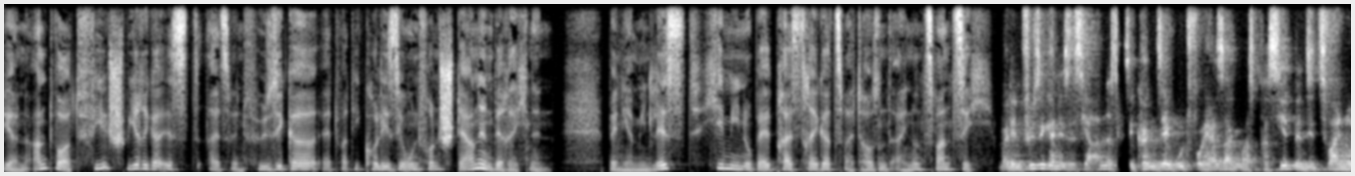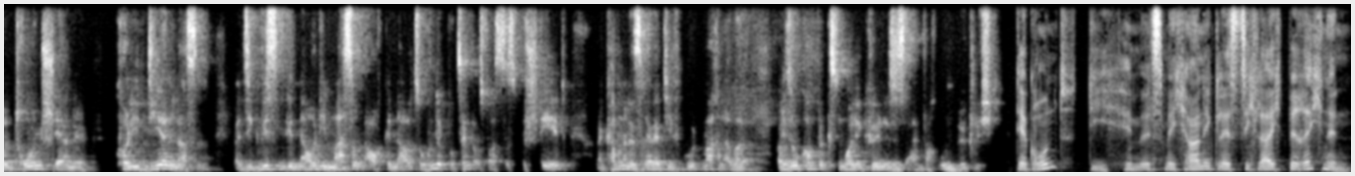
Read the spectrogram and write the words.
deren Antwort viel schwieriger ist, als wenn Physiker etwa die Kollision von Sternen berechnen. Benjamin List, Chemie-Nobelpreisträger 2021. Bei den Physikern ist es ja anders. Sie können sehr gut vorhersagen, was passiert, wenn sie zwei Neutronensterne kollidieren lassen, weil sie wissen genau die Masse und auch genau zu 100 Prozent, aus was das besteht. Dann kann man das relativ gut machen. Aber bei so komplexen Molekülen ist es einfach unmöglich. Der Grund? Die Himmelsmechanik lässt sich leicht berechnen.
